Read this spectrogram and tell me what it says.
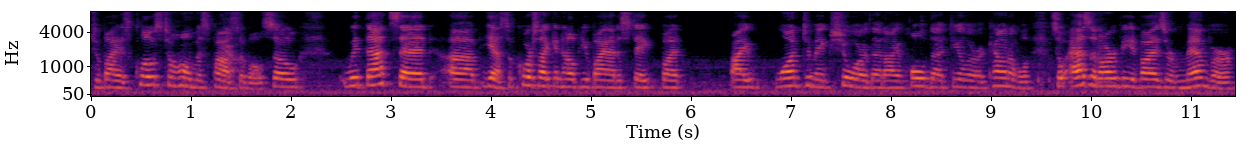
to buy as close to home as possible. So, with that said, uh, yes, of course I can help you buy out of state, but I want to make sure that I hold that dealer accountable. So, as an RV advisor member,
